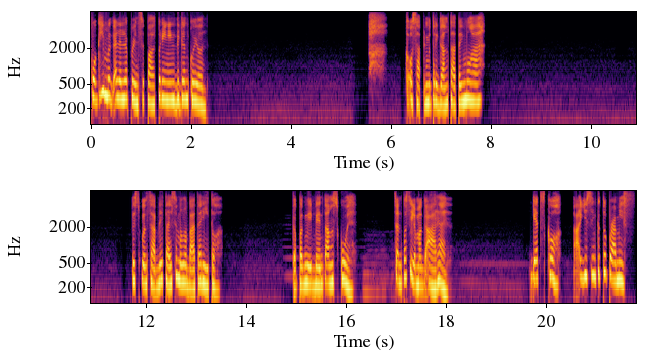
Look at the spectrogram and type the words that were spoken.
Huwag kayong mag-alala, principal. Paninindigan ko yon. Kausapin mo talaga ang tatay mo, ha? Responsable tayo sa mga bata rito. Kapag may benta ang school, saan pa sila mag-aaral? Gets ko. Aayusin ko to, promise.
